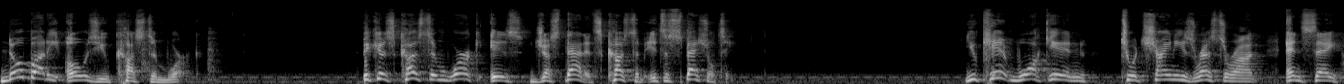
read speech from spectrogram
Nobody owes you custom work. Because custom work is just that it's custom, it's a specialty. You can't walk in to a Chinese restaurant and say,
